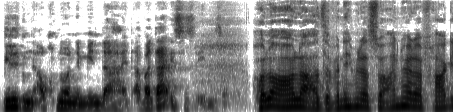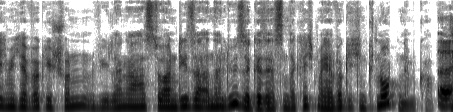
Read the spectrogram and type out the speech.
bilden auch nur eine Minderheit. Aber da ist es eben so. Holla, holla. Also wenn ich mir das so anhöre, da frage ich mich ja wirklich schon, wie lange hast du an dieser Analyse gesessen? Da kriegt man ja wirklich einen Knoten im Kopf. Äh,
